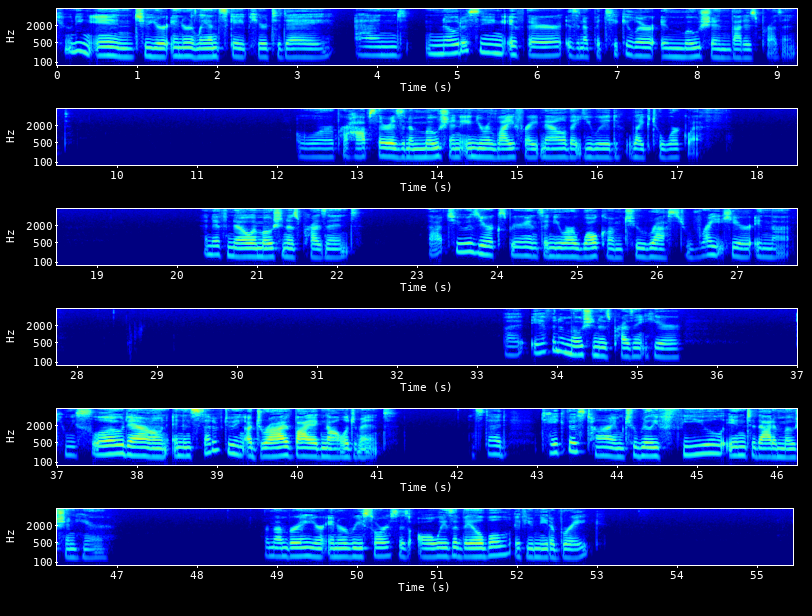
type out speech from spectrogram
tuning in to your inner landscape here today and noticing if there isn't a particular emotion that is present. Or perhaps there is an emotion in your life right now that you would like to work with. And if no emotion is present, that too is your experience, and you are welcome to rest right here in that. But if an emotion is present here, can we slow down and instead of doing a drive by acknowledgement, instead take this time to really feel into that emotion here? Remembering your inner resource is always available if you need a break.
